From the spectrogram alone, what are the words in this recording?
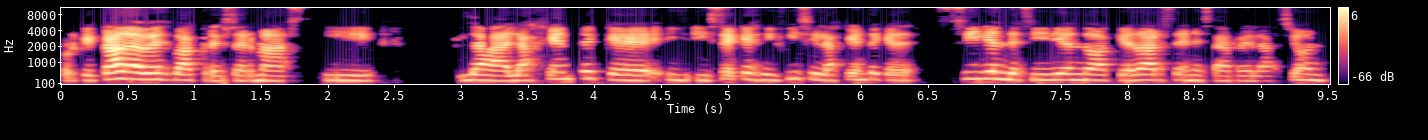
porque cada vez va a crecer más. Y la, la gente que, y, sé que es difícil, la gente que siguen decidiendo a quedarse en esa relación,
